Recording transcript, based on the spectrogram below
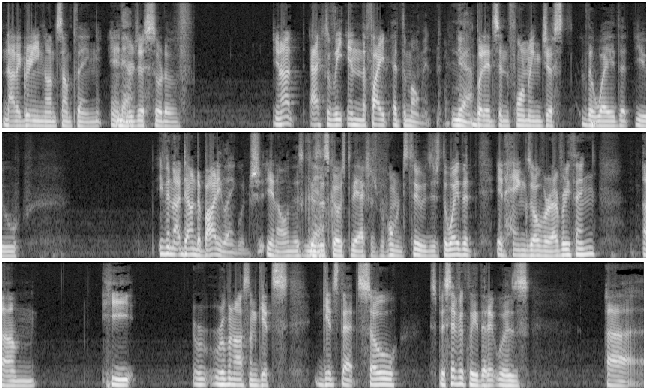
not agreeing on something and Yeah. you're just sort of you're not actively in the fight at the moment Yeah. but it's informing just the way that you even not down to body language you know and this because Yeah. this goes to the actor's performance too just the way that it hangs over everything um he Ruben Ostlund gets gets that so specifically that it was uh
